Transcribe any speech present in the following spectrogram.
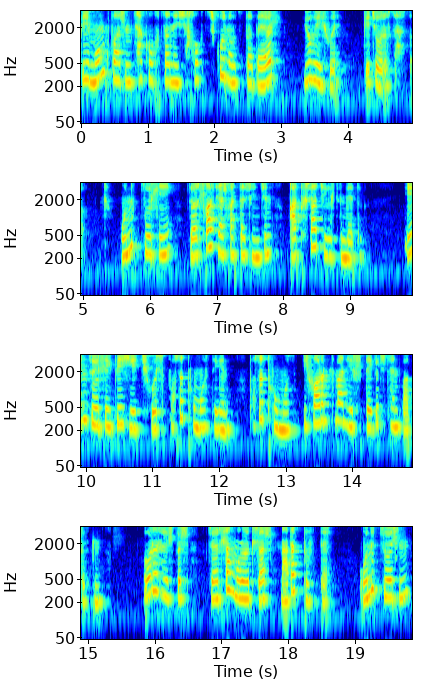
би мөнгө болон цаг хугацааны шавхагдчихгүй нөөцтэй байвал юу хийх вэ гэж өөрөөсөө асуу. Үнэт зүйлийн зорилгоос ялгаатай шинж нь гадагшаа чиглэсэн байдаг. Энэ зүйлийг би хийчихвэл бусад хүмүүстийг нь бусад хүмүүс их оронд маань хэрэгтэй гэж танд бодогдно. Өөрөөр хэлбэл зориг мөрөөдөл бол надад төвтэй. Үнэт зүйл нь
